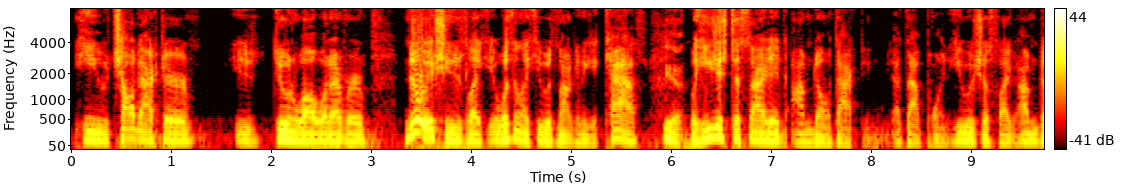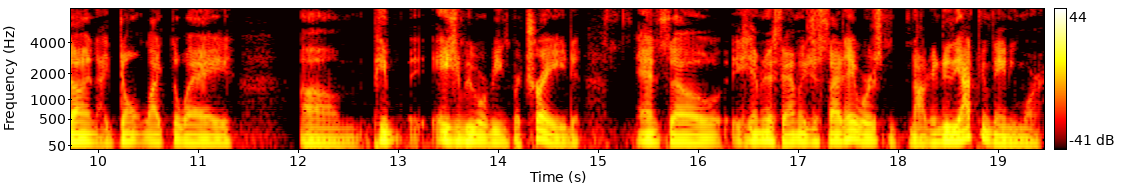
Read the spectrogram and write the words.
he was a child actor, he's doing well, whatever. No issues. Like it wasn't like he was not going to get cast. Yeah, But he just decided I'm done with acting at that point. He was just like, I'm done. I don't like the way um people Asian people were being portrayed. And so him and his family just decided, hey, we're just not gonna do the acting thing anymore.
